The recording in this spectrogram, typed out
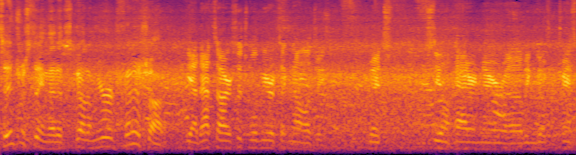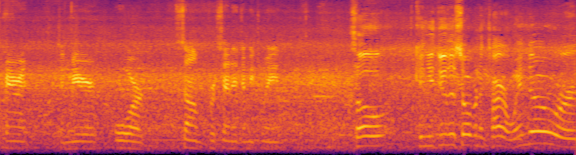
That's interesting that it's got a mirrored finish on it. Yeah, that's our switchable mirror technology, which steel pattern there. Uh, we can go from transparent to mirror or some percentage in between. So, can you do this over an entire window, or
